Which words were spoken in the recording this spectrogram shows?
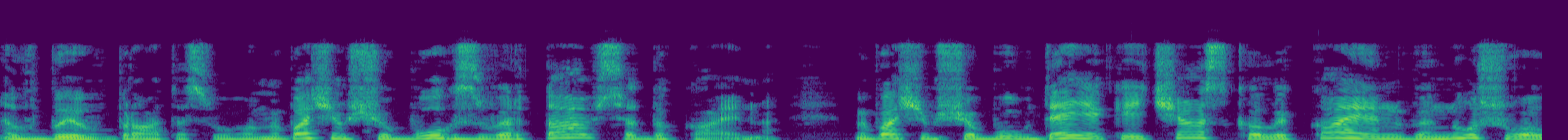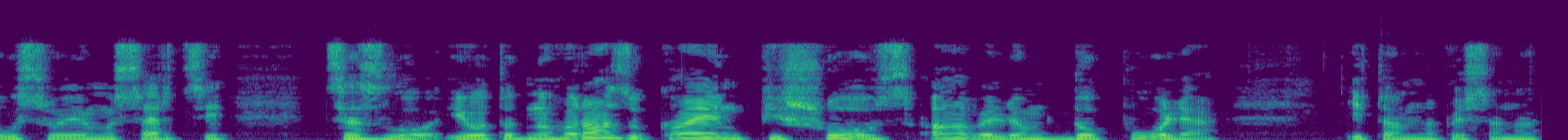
вбив брата свого. Ми бачимо, що Бог звертався до Каїна. Ми бачимо, що був деякий час, коли Каїн виношував у своєму серці це зло. І от одного разу Каїн пішов з Авелем до поля, і там написано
